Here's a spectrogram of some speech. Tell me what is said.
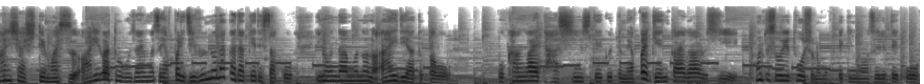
感謝してます。ありがとうございます。やっぱり自分の中だけでさ、こう、いろんなもののアイディアとかをこう考えて発信していくっていうのはやっぱり限界があるし本当そういう当初の目的も忘れてこ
